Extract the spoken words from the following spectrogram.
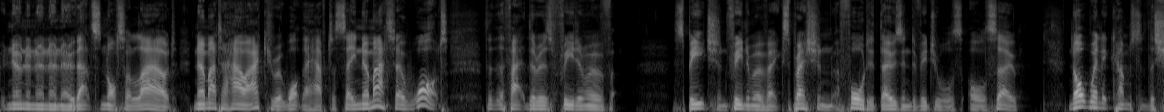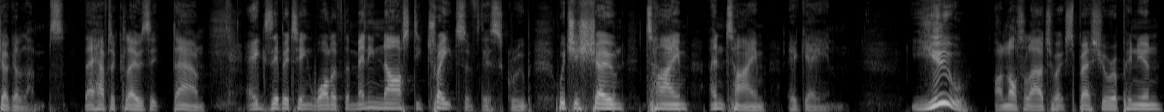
no, no, no, no, no, that's not allowed. No matter how accurate what they have to say, no matter what, that the fact there is freedom of speech and freedom of expression afforded those individuals also. Not when it comes to the sugar lumps. They have to close it down, exhibiting one of the many nasty traits of this group, which is shown time and time again. You are not allowed to express your opinion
